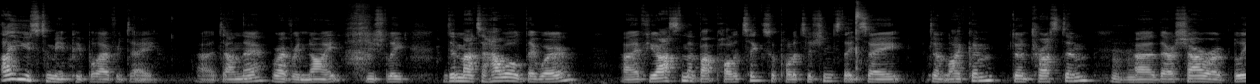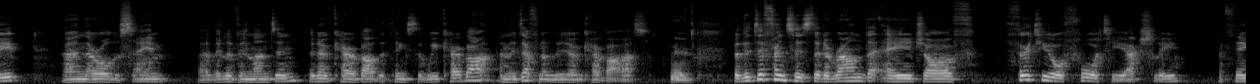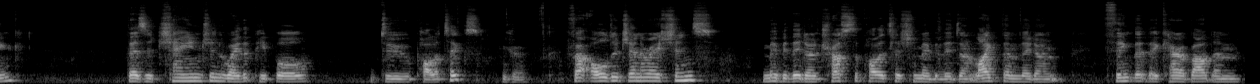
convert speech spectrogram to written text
I used to meet people every day uh, down there, or every night, usually. It didn't matter how old they were. Uh, if you ask them about politics or politicians, they'd say, don't like them, don't trust them, uh, they're a shower of bleep, and they're all the same. Uh, they live in London, they don't care about the things that we care about, and they definitely don't care about us. Yeah. But the difference is that around the age of 30 or 40, actually, I think, there's a change in the way that people do politics. Okay. For older generations, maybe they don't trust the politician, maybe they don't like them, they don't think that they care about them,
